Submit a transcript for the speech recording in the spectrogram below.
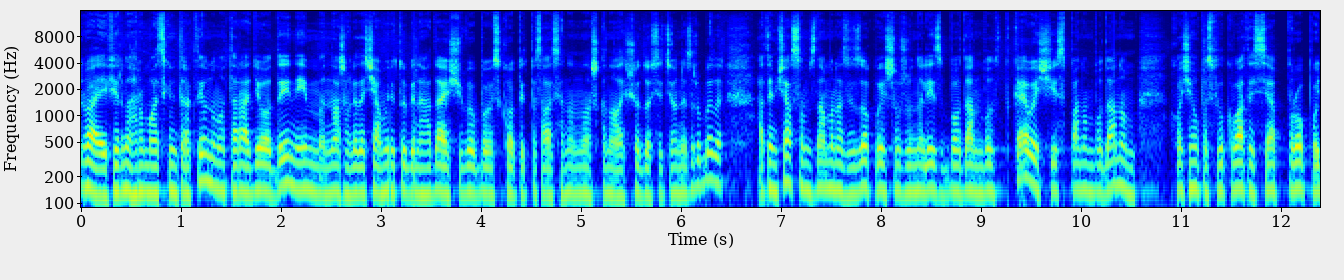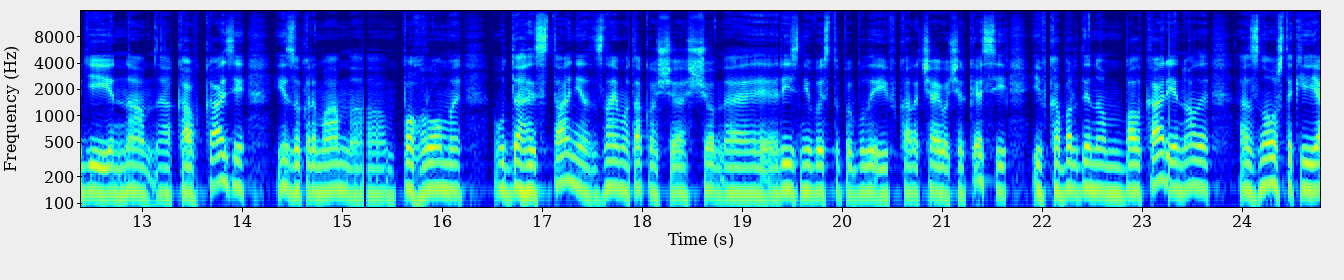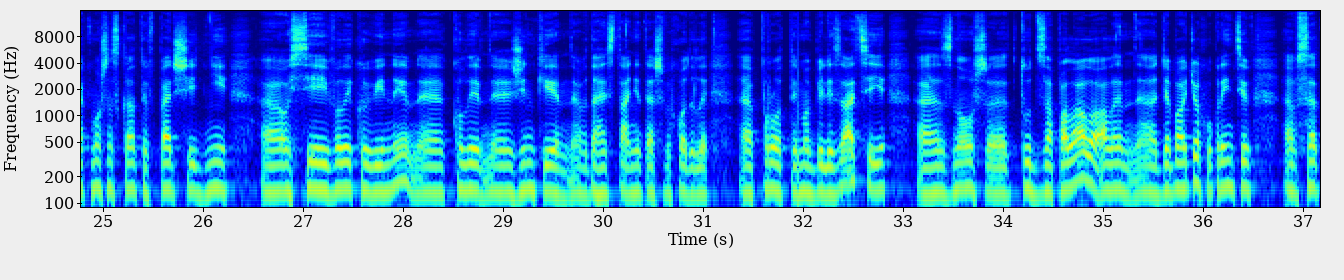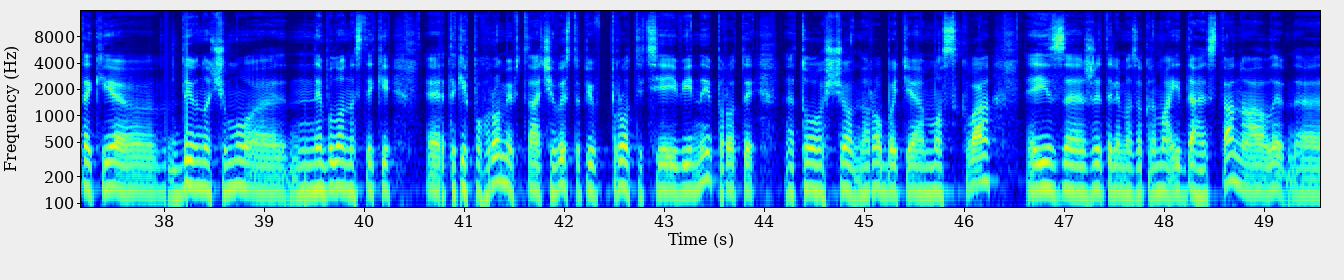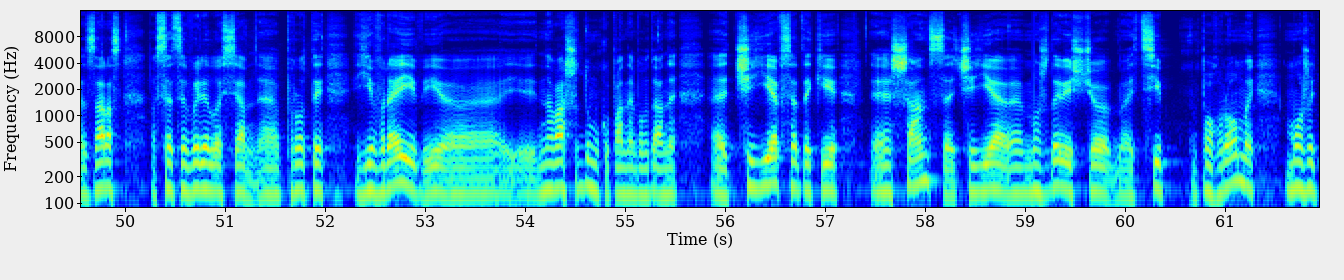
Триває ефір на громадському інтерактивному та радіо 1. І нашим глядачам у Ютубі нагадаю, що ви обов'язково підписалися на наш канал, якщо досі цього не зробили. А тим часом з нами на зв'язок вийшов журналіст Богдан Буткевич. І з паном Богданом хочемо поспілкуватися про події на Кавказі, і, зокрема, погроми у Дагестані. Знаємо також, що е, різні виступи були і в Карачаєво-Черкесії, і в Кабардино-Балкарії. Ну але е, знову ж таки, як можна сказати, в перші дні е, ось цієї великої війни, коли жінки в Дагестані теж виходили е, проти мобілізації, е, знову ж е, тут запалало. Але для багатьох українців все-таки дивно, чому не було настільки таких погромів та чи виступів проти цієї війни, проти того, що робить Москва із жителями, зокрема і Дагестану. Але зараз все це вилилося е, проти євреїв. І на вашу думку, пане Богдане, чи є все-таки е, шанс, чи є можливість, що ці погроми можуть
